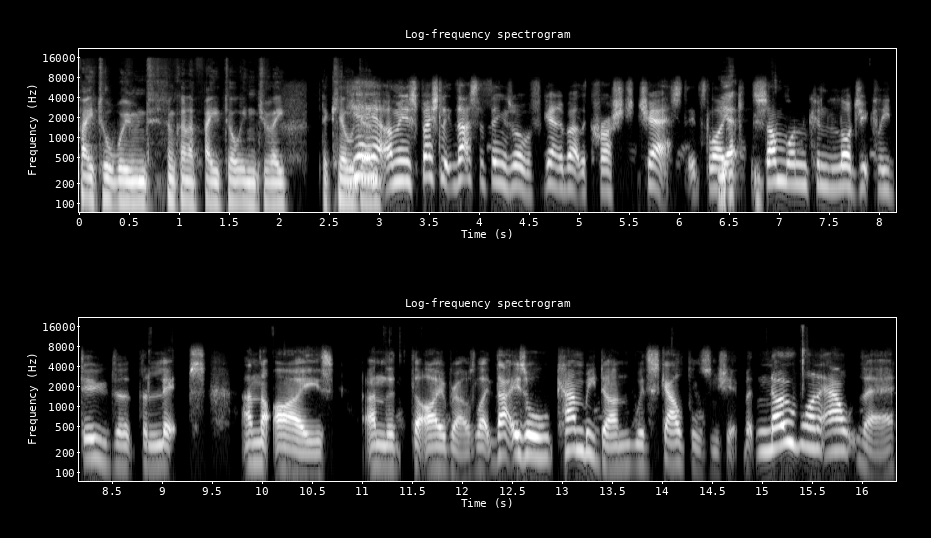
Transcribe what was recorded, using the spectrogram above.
fatal wound, some kind of fatal injury that killed yeah, him. yeah. I mean, especially that's the thing as well. We're forgetting about the crushed chest. It's like Yeah. someone can logically do the the lips and the eyes and the the eyebrows. Like that is all can be done with scalpels and shit. But no one out there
